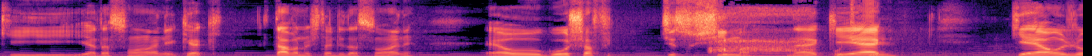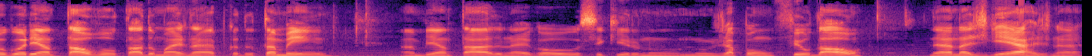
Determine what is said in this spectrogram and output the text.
que é da Sony, que, é, que tava no stand da Sony, é o Ghost of Tsushima, né? Que é, crer. Que é um jogo oriental voltado mais na época do. Também ambientado, né? Igual o Sekiro no, no Japão feudal, né? Nas guerras, né?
